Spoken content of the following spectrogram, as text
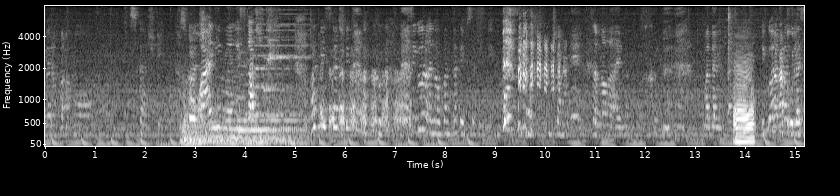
Meron pa akong scotch tape. Kung aanhin mo yung scotch tape. Ba't may scotch tape sa ko? Siguro ano, pantakip sa TV. sa mga ano, madaldal. Di ko alam Nakatulas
